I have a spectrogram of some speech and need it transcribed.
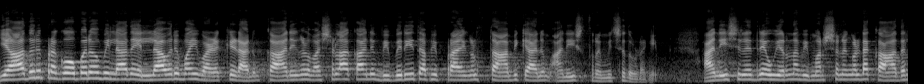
യാതൊരു പ്രകോപനവുമില്ലാതെ എല്ലാവരുമായി വഴക്കിടാനും കാര്യങ്ങൾ വഷളാക്കാനും വിപരീത അഭിപ്രായങ്ങൾ സ്ഥാപിക്കാനും അനീഷ് ശ്രമിച്ചു തുടങ്ങി. അനീഷിനെതിരെ ഉയർന്ന വിമർശനങ്ങളുടെ കാതൽ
